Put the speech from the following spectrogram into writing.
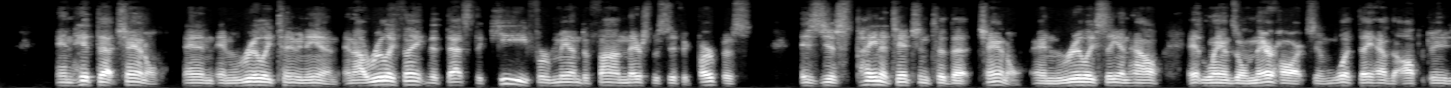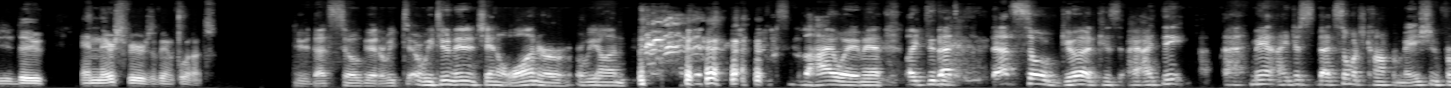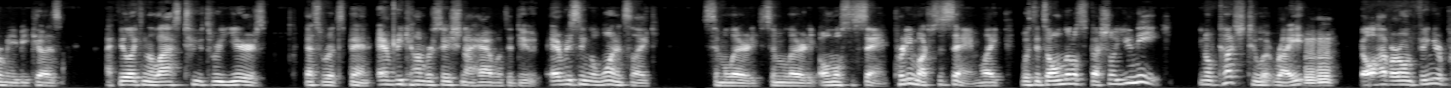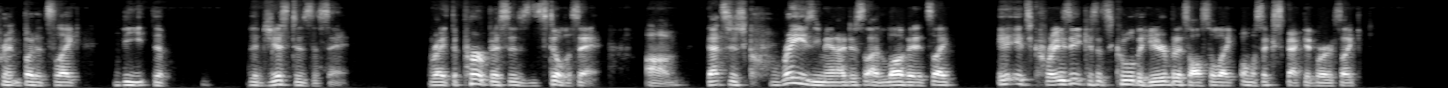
and hit that channel and and really tune in. And I really think that that's the key for men to find their specific purpose is just paying attention to that channel and really seeing how it lands on their hearts and what they have the opportunity to do and their spheres of influence. Dude, that's so good. Are we are we tuning in to channel one or are we on listen to the highway, man? Like, dude, that's that's so good because I, I think, uh, man, I just that's so much confirmation for me because I feel like in the last two three years, that's what it's been. Every conversation I have with a dude, every single one, it's like similarity, similarity, almost the same, pretty much the same, like with its own little special, unique, you know, touch to it, right? Mm-hmm. We all have our own fingerprint, but it's like the the the gist is the same, right? The purpose is still the same. Um, that's just crazy, man. I just I love it. It's like it, it's crazy because it's cool to hear, but it's also like almost expected. Where it's like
